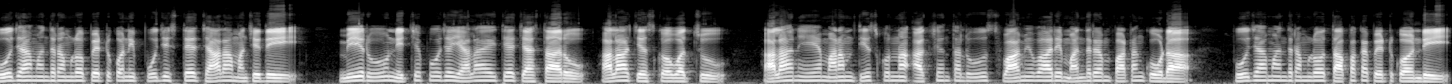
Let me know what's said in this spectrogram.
పూజామందిరంలో పెట్టుకొని పూజిస్తే చాలా మంచిది. మీరు నిత్య పూజ ఎలా అయితే చేస్తారో అలా చేసుకోవచ్చు. అలానే మనం తీసుకున్న అక్షంతలు స్వామివారి మందిరం పటం కూడా పూజా మందిరంలో తప్పక పెట్టుకోండి.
